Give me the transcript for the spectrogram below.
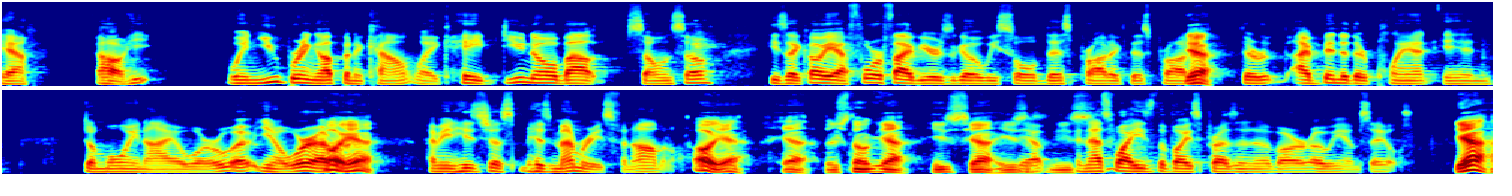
Yeah. Oh, he. When you bring up an account like, "Hey, do you know about so and so?" He's like, "Oh yeah, four or five years ago, we sold this product, this product." Yeah. They're, I've been to their plant in Des Moines, Iowa, or you know wherever. Oh yeah. I mean, he's just his memory is phenomenal. Oh yeah. Yeah. There's no yeah. He's yeah. He's Yep. he's and that's why he's the vice president of our OEM sales. yeah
